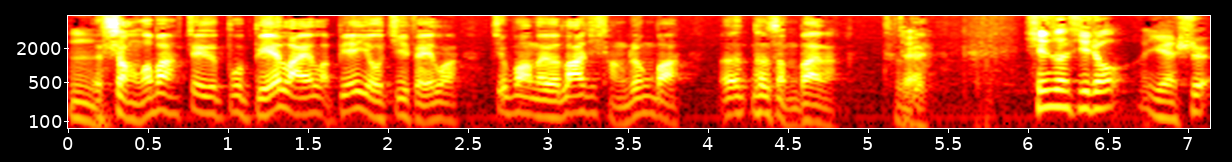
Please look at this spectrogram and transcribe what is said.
嗯，省了吧，这个不别来了，别有机肥了，就往那个垃圾场扔吧。呃，那怎么办呢？对不对？对新泽西州也是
